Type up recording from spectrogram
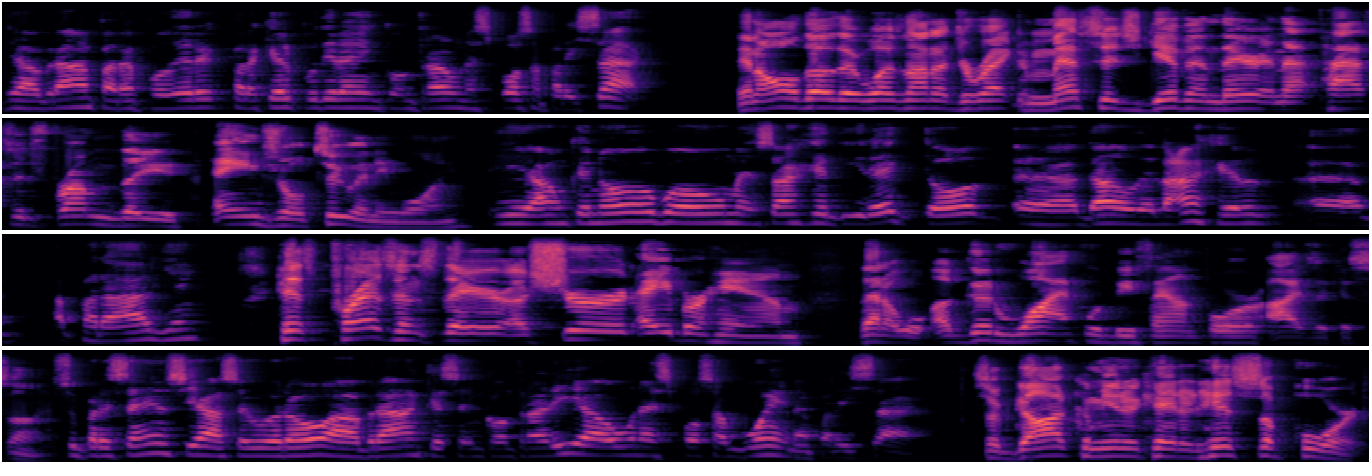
de Abraham para, poder, para que él pudiera encontrar una esposa para Isaac. And although there was not a direct message given there in that passage from the angel to anyone, Y aunque no hubo un mensaje directo eh, dado del ángel eh, para alguien, his presence there assured Abraham that a, a good wife would be found for Isaac his son. su presencia aseguró a Abraham que se encontraría una esposa buena para Isaac. So God communicated his support,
